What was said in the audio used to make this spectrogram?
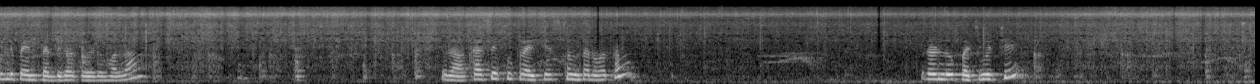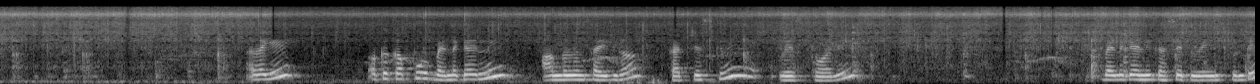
ఉల్లిపాయలు పెద్దగా కోయడం వల్ల. ఇలా కాసేపు ఫ్రై చేసుకున్న తర్వాత రెండు పచ్చిమిర్చి అలాగే ఒక కప్పు బెండకాయని అంగుళం సైజుగా కట్ చేసుకుని వేసుకోవాలి. బెండకాయని కాసేపు వేయించుకుంటే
